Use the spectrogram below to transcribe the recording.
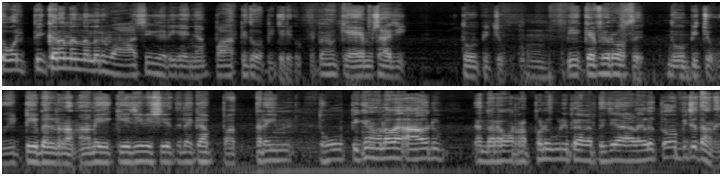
തോൽപ്പിക്കണം എന്നുള്ളൊരു വാശി കയറി കഴിഞ്ഞാൽ പാർട്ടി തോൽപ്പിച്ചിരിക്കും. ഇപ്പൊ കെ എം ഷാജി തോൽപ്പിച്ചു. പി കെ ഫിറോസ് തോൽപ്പിച്ചു. V T Balram. ആ എ കെ ജി വിഷയത്തിലൊക്കെ അത്രയും തോൽപ്പിക്കണം എന്നുള്ള ആ ഒരു എന്താ പറയുക ഉറപ്പോട് കൂടി പ്രവർത്തിച്ച ആളുകൾ തോൽപ്പിച്ചതാണ്.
